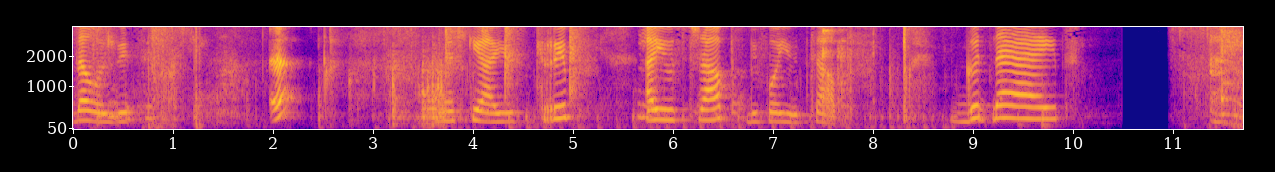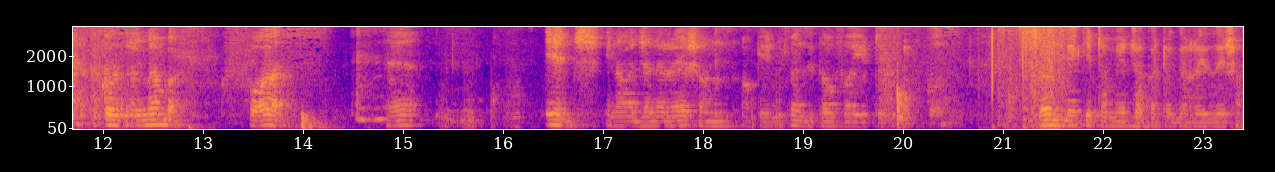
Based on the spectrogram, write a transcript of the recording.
that was it eh? Umesikia, you strip are you strap before you tap good night Because remember, for us, yeah, age in our generation, okay, depends with how far you take it, of course. Don't make it a major categorization.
